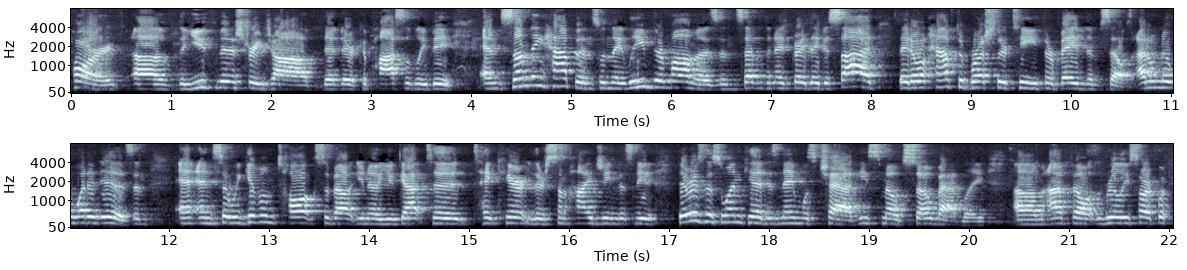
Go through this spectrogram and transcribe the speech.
part of the youth ministry job that there could possibly be. And something happens when they leave their mamas in seventh and eighth grade. They decide they don't have to brush their teeth or bathe themselves. I don't know what it is, and and, and, so we give them talks about, you know, you got to take care, there's some hygiene that's needed. There was this one kid, his name was Chad. He smelled so badly. Um, I felt really sorry for him.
